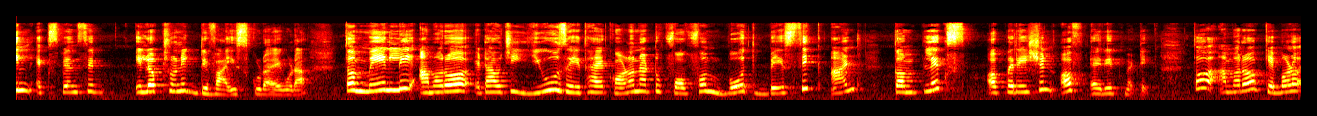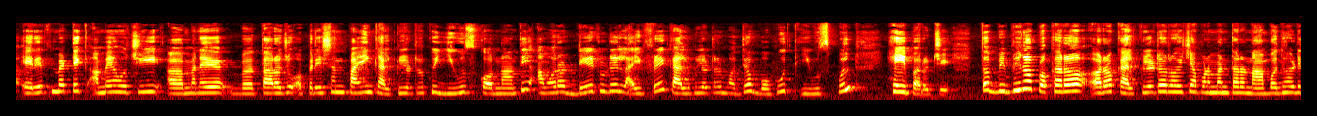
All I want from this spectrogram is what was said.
inexpensive electronic device गुड़ा एगुड़ा तो मेनली आमर एटा हूँ यूज होता है कौन ना to perform both basic and complex operation of arithmetic तो आमर केवल एरिथमेटिक आम हूँ मानने तार जो अपरेसन क्याकुलेटर को यूज करना आमर day to day life calculator बहुत यूजफुल हो पारे तो विभिन्न प्रकार क्याकुलेटर रही तार ना बोधी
